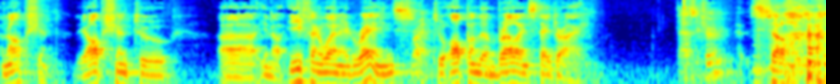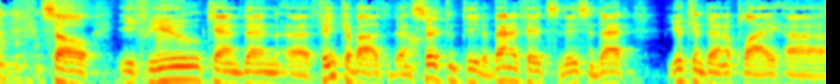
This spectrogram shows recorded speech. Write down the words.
an option. The option to, uh, you know, if and when it rains, right. to open the umbrella and stay dry. That's true. So, so if you can then uh, think about the uncertainty, the benefits, this and that, you can then apply uh,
